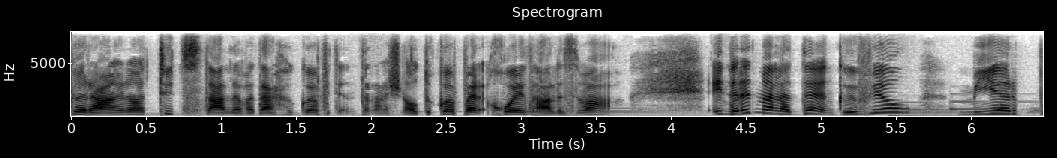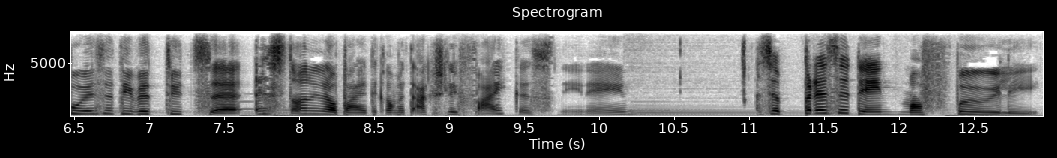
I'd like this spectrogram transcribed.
corona toetsstelle wat hy gekoop het internasionaal. Toe koop hy gooi dit alles weg. En dit het my laat dink, hoeveel meer positiewe toetse is daar nie daar buite kan wat actually fake is nie, nê? 'n president Mafuli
